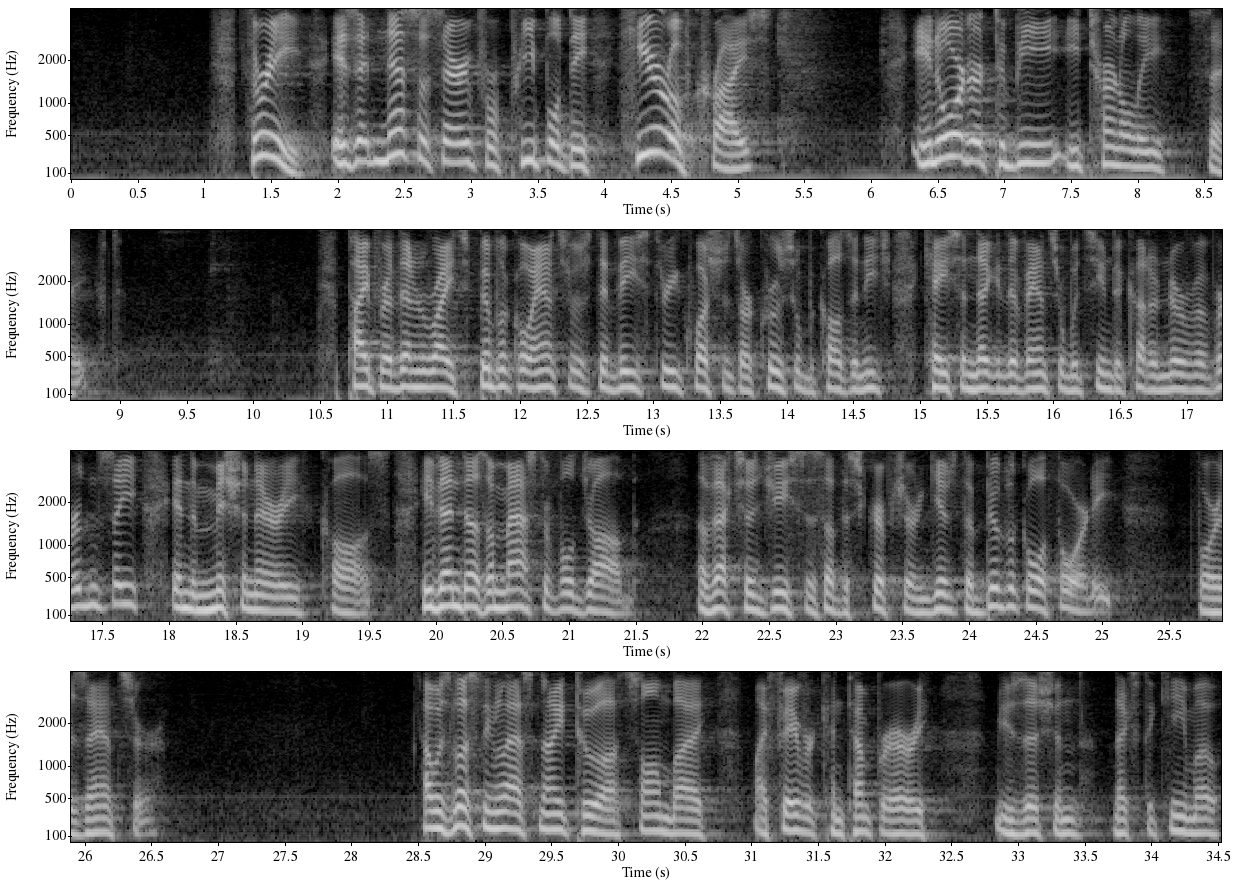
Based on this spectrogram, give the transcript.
Three, is it necessary for people to hear of Christ in order to be eternally saved? Piper then writes Biblical answers to these three questions are crucial because in each case, a negative answer would seem to cut a nerve of urgency in the missionary cause. He then does a masterful job of exegesis of the scripture and gives the biblical authority for his answer. I was listening last night to a song by my favorite contemporary musician next to Chemo,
